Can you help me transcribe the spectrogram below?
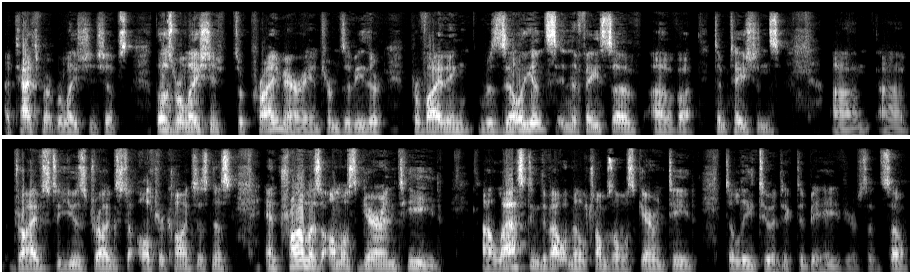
attachment relationships, those relationships are primary in terms of either providing resilience in the face of, of uh, temptations, um, uh, drives to use drugs to alter consciousness, and trauma is almost guaranteed uh, lasting developmental trauma is almost guaranteed to lead to addictive behaviors. And so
